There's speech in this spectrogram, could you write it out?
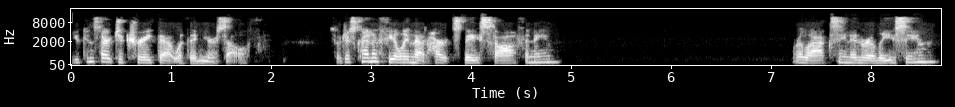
You can start to create that within yourself. So just kind of feeling that heart space softening, relaxing and releasing.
